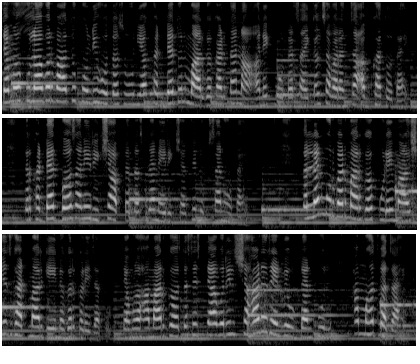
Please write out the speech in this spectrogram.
त्यामुळे पुलावर वाहतूक कोंडी होत असून या खड्ड्यातून मार्ग काढताना अनेक मोटरसायकल सवारांचा अपघात होत आहे. तर खड्ड्यात बस आणि रिक्षा आपटत असल्याने रिक्षाचे नुकसान होत आहे. कल्याण मुरबाड मार्ग पुढे माळशेज घाटमार्गे नगरकडे जातो. त्यामुळे हा मार्ग तसेच त्यावरील शहाड रेल्वे उड्डाणपूल हा महत्त्वाचा आहे.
